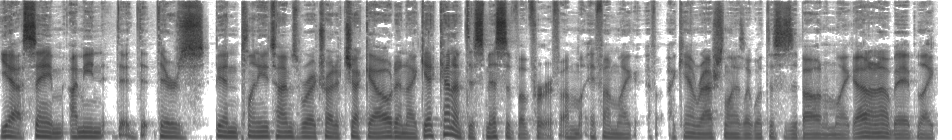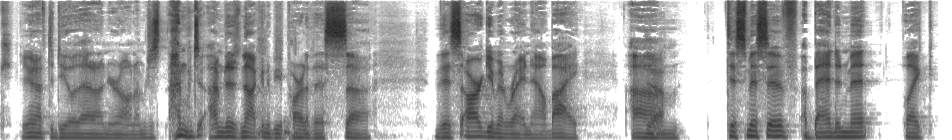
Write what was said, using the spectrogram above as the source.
Yeah, same. I mean, th- th- there's been plenty of times where I try to check out and I get kind of dismissive of her if I'm if I'm like if I can't rationalize like what this is about. I'm like, I don't know, babe. Like you're gonna have to deal with that on your own. I'm just I'm I'm just not going to be a part of this. Uh, this argument right now by um, yeah. dismissive abandonment like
